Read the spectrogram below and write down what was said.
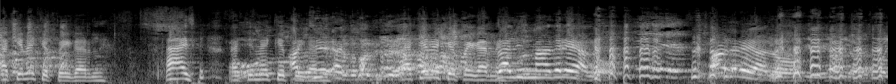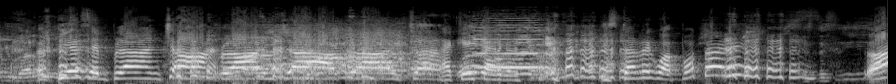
¿A quién hay que pegarle? Ay, ¿a quién hay que ¿A quién- pegarle? a- ¿A quién hay que pegarle? Dalis, madréalo. Madréalo. Empieza en plancha, plancha, plancha. ¿A quién cargas? Está re guapota, ¿eh? ¡Ah!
